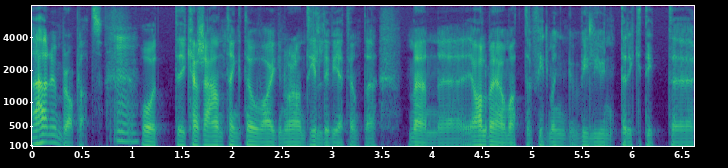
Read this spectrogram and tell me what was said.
eh, här är en bra plats. Mm. Och det kanske han tänkte att vara ignorant till, det vet jag inte. Men eh, jag håller med om att filmen vill ju inte riktigt eh,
